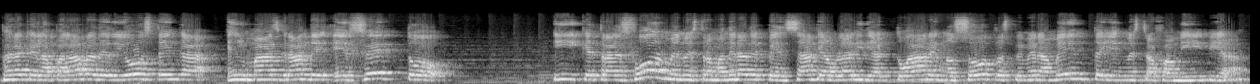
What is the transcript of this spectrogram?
para que la palabra de Dios tenga el más grande efecto y que transforme nuestra manera de pensar, de hablar y de actuar en nosotros primeramente y en nuestra familia.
